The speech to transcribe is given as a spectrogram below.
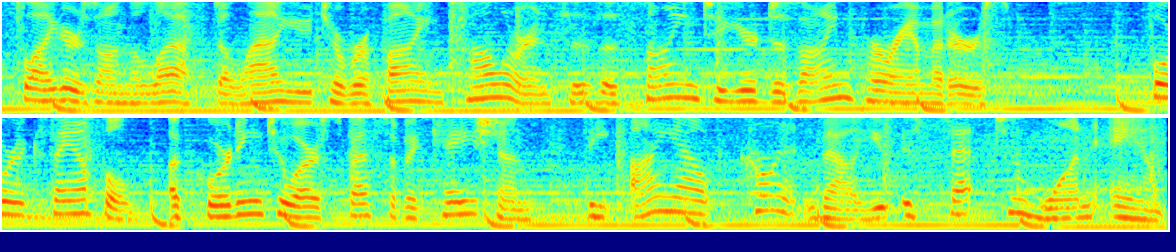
Sliders on the left allow you to refine tolerances assigned to your design parameters. For example, according to our specification, the I-out current value is set to 1 amp.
